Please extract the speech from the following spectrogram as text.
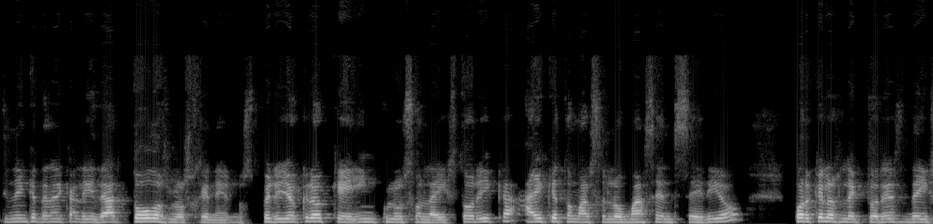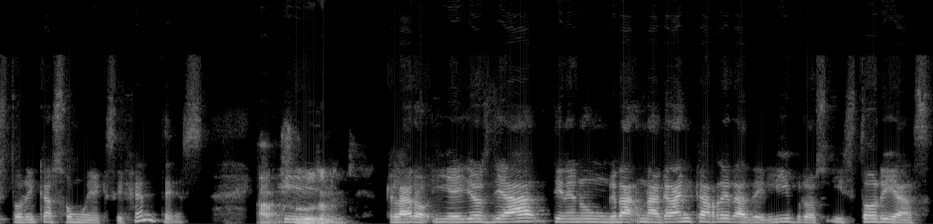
tienen que tener calidad todos los géneros, pero yo creo que incluso en la histórica hay que tomárselo más en serio porque los lectores de histórica son muy exigentes. Absolutamente. claro, y ellos ya tienen una gran carrera de libros, historias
